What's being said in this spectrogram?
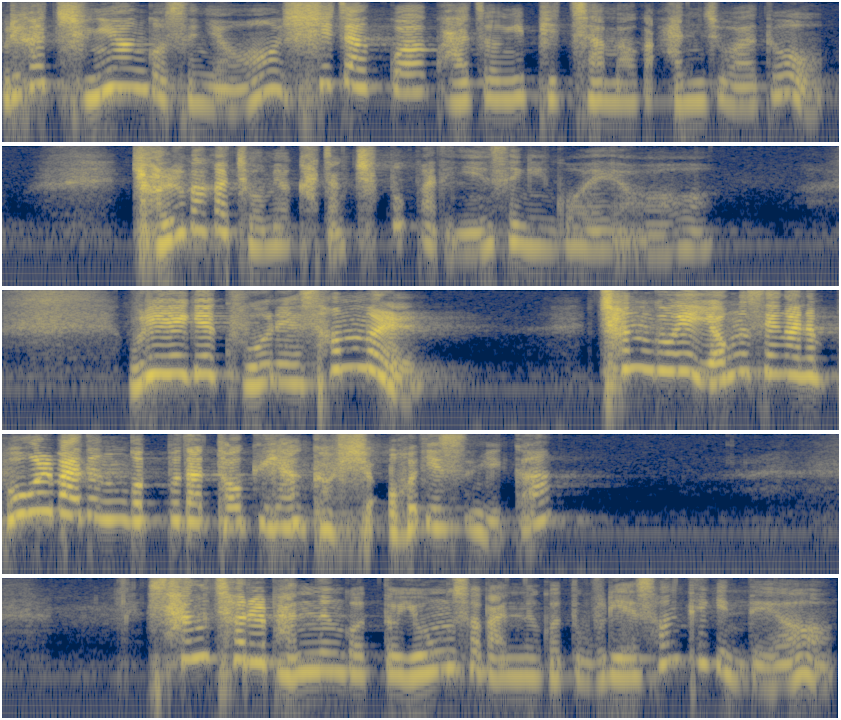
우리가 중요한 것은요, 시작과 과정이 비참하고 안 좋아도 결과가 좋으면 가장 축복받은 인생인 거예요. 우리에게 구원의 선물, 천국에 영생하는 복을 받은 것보다 더 귀한 것이 어디 있습니까? 상처를 받는 것도 용서받는 것도 우리의 선택인데요.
